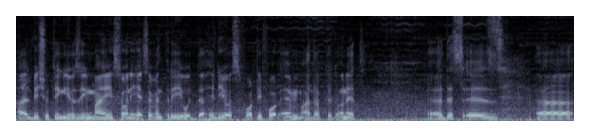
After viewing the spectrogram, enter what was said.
I'll be shooting using my Sony a7 III with the Helios 44M adapted on it. Uh, this is a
